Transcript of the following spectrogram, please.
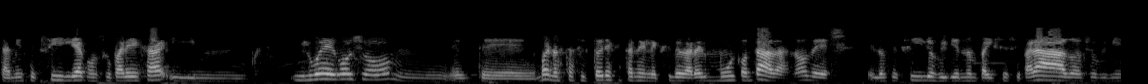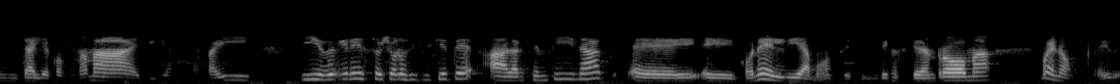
también se exilia con su pareja, y, mm, y luego yo, mm, este, bueno, estas historias que están en el exilio de Gardel muy contadas, ¿no? De, de los exilios viviendo en países separados, yo viví en Italia con mi mamá, vivía en mi país, y regreso yo a los 17 a la Argentina eh, eh, con él, digamos, mi vieja se queda en Roma, bueno, eh,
